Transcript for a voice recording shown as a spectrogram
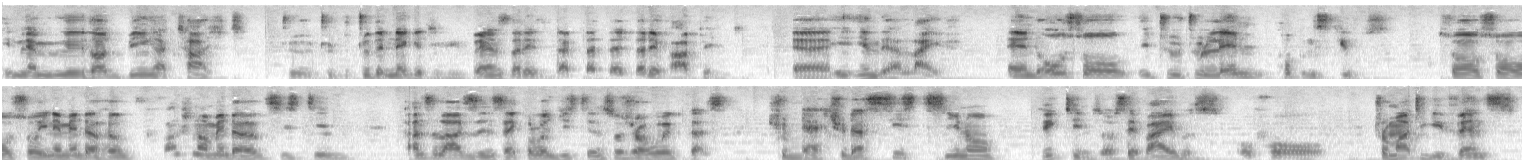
without being attached to, to, to the negative events that is that that, that, that have happened uh, in their life, and also to to learn coping skills. So so so in a mental health functional mental health system, counselors and psychologists and social workers should should assist you know victims or survivors of uh, traumatic events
